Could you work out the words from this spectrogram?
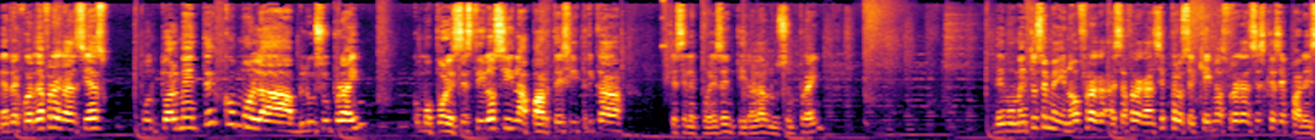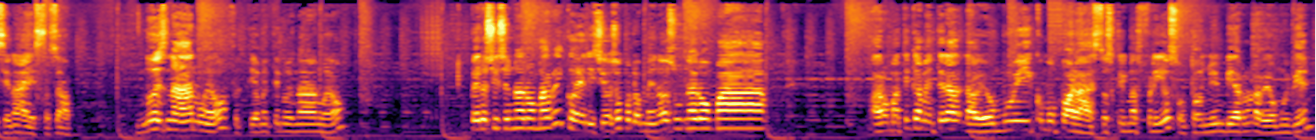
Me recuerda fragancias puntualmente como la Blue Supreme, como por este estilo sin la parte cítrica que se le puede sentir a la Blue Supreme. De momento se me vino esa fragancia, pero sé que hay más fragancias que se parecen a esta, o sea, no es nada nuevo, efectivamente no es nada nuevo. Pero sí es un aroma rico, delicioso, por lo menos un aroma aromáticamente la, veo muy como para estos climas fríos, otoño, invierno, la veo muy bien.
